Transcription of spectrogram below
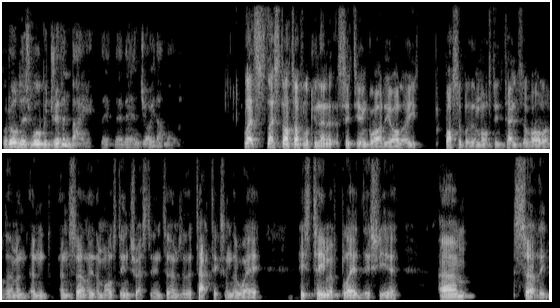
But others will be driven by it. They they, they enjoy that moment. Let's let's start off looking then at the City and Guardiola. He's possibly the most intense of all of them, and and and certainly the most interesting in terms of the tactics and the way his team have played this year. Um, certainly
